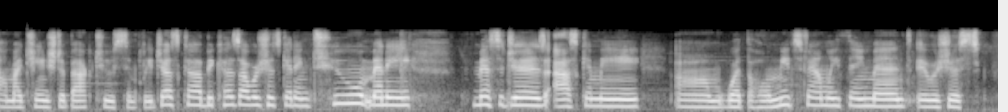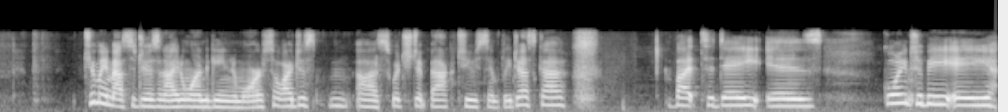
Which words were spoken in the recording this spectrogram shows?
Um, I changed it back to Simply Jessica because I was just getting too many messages asking me um, what the whole Meets Family thing meant. It was just too many messages and I didn't want to get any more, so I just uh, switched it back to Simply Jessica. But today is going to be a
